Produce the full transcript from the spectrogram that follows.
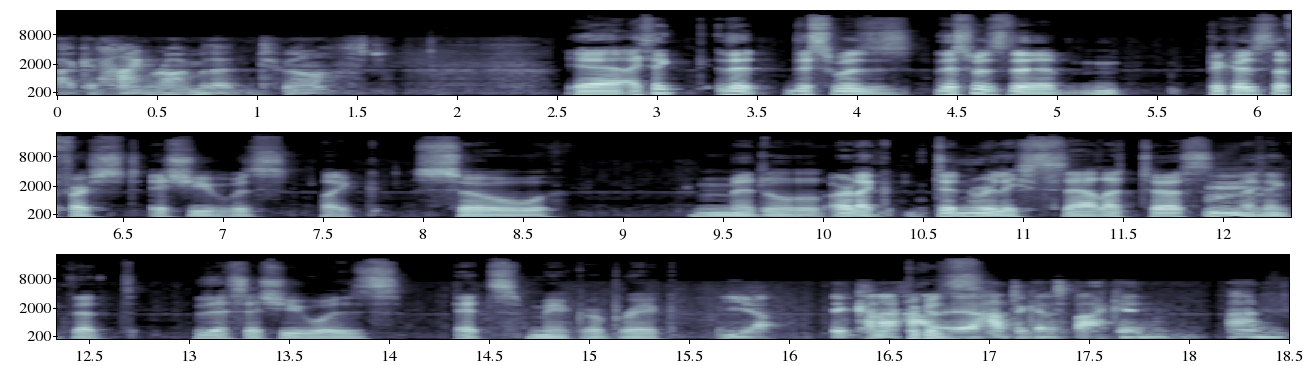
I, I could hang around with it to be honest. Yeah, I think that this was this was the because the first issue was like so middle or like didn't really sell it to us. I think that this issue was its make or break. Yeah, it kind of had, it had to get us back in, and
